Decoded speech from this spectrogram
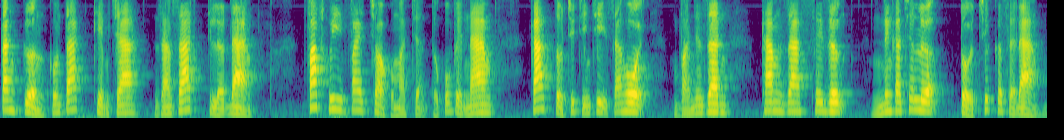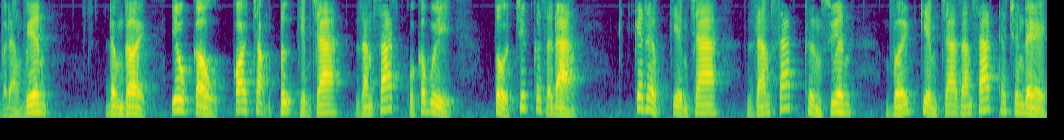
tăng cường công tác kiểm tra, giám sát kỷ luật đảng, phát huy vai trò của mặt trận Tổ quốc Việt Nam, các tổ chức chính trị xã hội và nhân dân tham gia xây dựng, nâng cao chất lượng tổ chức cơ sở đảng và đảng viên. Đồng thời, yêu cầu coi trọng tự kiểm tra, giám sát của cấp ủy, tổ chức cơ sở đảng, kết hợp kiểm tra, giám sát thường xuyên với kiểm tra giám sát theo chuyên đề,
